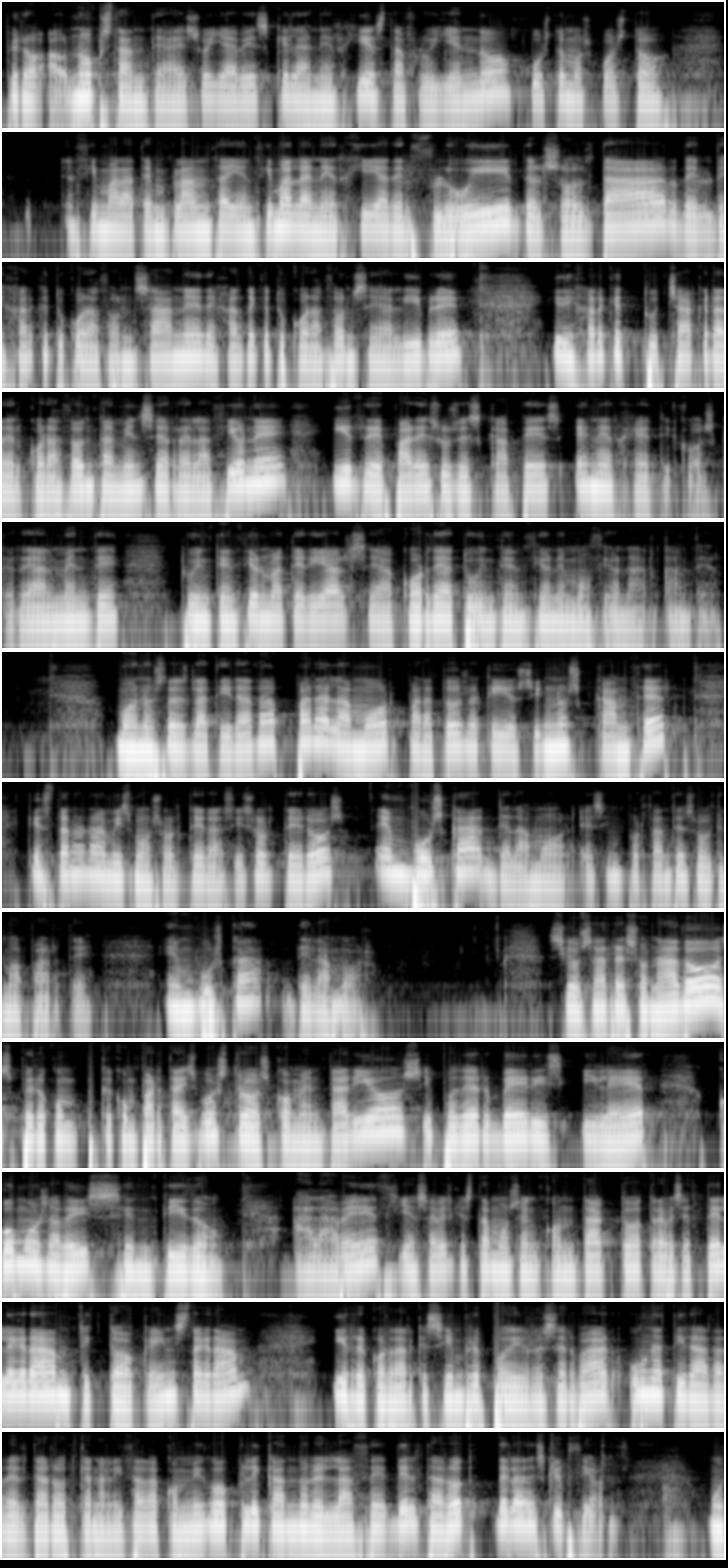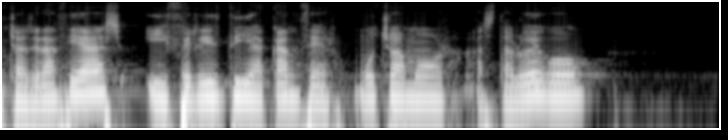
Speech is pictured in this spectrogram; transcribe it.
Pero no obstante a eso ya ves que la energía está fluyendo. Justo hemos puesto encima la templanza y encima la energía del fluir, del soltar, del dejar que tu corazón sane, dejar de que tu corazón sea libre y dejar que tu chakra del corazón también se relacione y repare sus escapes energéticos, que realmente tu intención material se acorde a tu intención emocional, cáncer. Bueno, esta es la tirada para el amor para todos aquellos signos cáncer que están ahora mismo solteras y solteros en busca del amor. Es importante esa última parte en busca del amor. Si os ha resonado, espero que compartáis vuestros comentarios y poder ver y leer cómo os habéis sentido. A la vez, ya sabéis que estamos en contacto a través de Telegram, TikTok e Instagram. Y recordar que siempre podéis reservar una tirada del tarot canalizada conmigo clicando el enlace del tarot de la descripción. Muchas gracias y feliz día cáncer. Mucho amor. Hasta luego.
